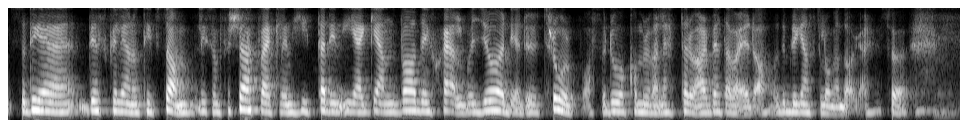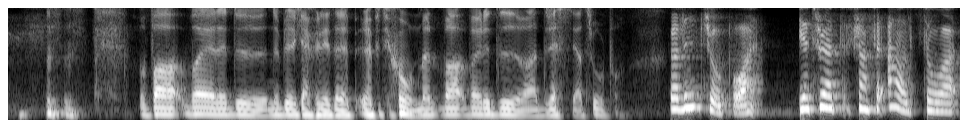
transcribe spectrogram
Så det, det skulle jag nog tipsa om. Liksom försök verkligen hitta din egen, var dig själv och gör det du tror på. För då kommer det vara lättare att arbeta varje dag och det blir ganska långa dagar. Så. och vad, vad är det du, nu blir det kanske lite repetition, men vad, vad är det du och Adressia tror på? Vad vi tror på? Jag tror att framför allt så,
